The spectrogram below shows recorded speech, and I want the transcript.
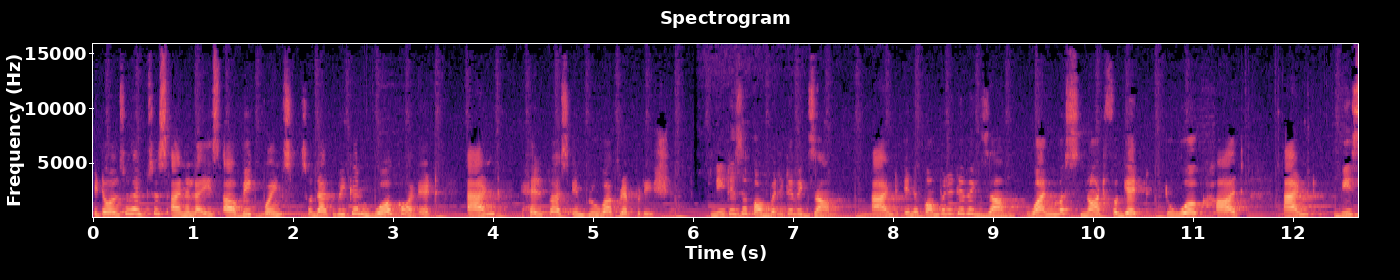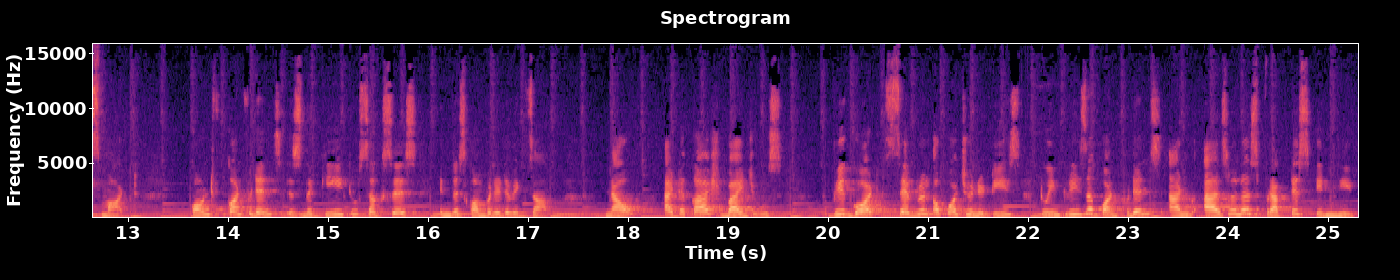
It also helps us analyze our weak points so that we can work on it and help us improve our preparation. NEET is a competitive exam, and in a competitive exam, one must not forget to work hard and be smart. Confidence is the key to success in this competitive exam. Now, at Aakash BYJU'S, we got several opportunities to increase our confidence and as well as practice in NEET.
